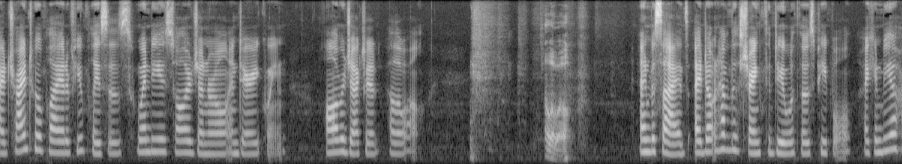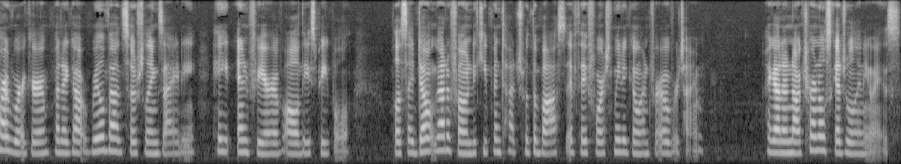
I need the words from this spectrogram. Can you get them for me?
I tried to apply at a few places Wendy's, Dollar General, and Dairy Queen. All rejected, lol. LOL. And besides, I don't have the strength to deal with those people. I can be a hard worker, but I got real bad social anxiety, hate, and fear of all these people. Plus, I don't got a phone to keep in touch with the boss if they force me to go in for overtime. I got a nocturnal schedule, anyways.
